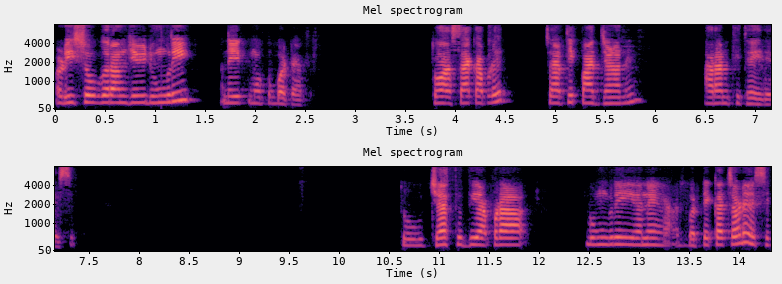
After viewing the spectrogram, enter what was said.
અઢીસો ગ્રામ જેવી ડુંગળી અને એક મોટું બટાકું. તો આ શાક આપણે ચારથી પાંચ જણાને આરામથી થઈ રહેશે. તો જ્યાં સુધી આપણા ડુંગળી અને બટેકા ચડે છે,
